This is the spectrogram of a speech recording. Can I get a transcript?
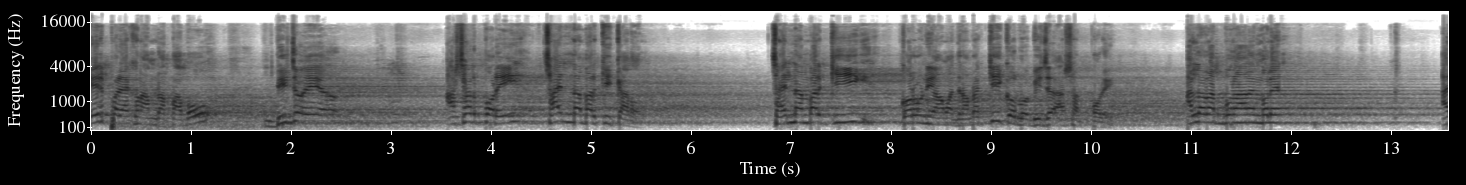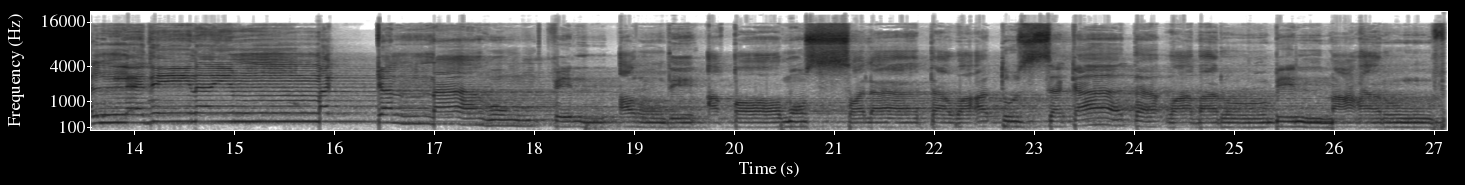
এরপর এখন আমরা পাব বিজয়ে আসার পরে চার নাম্বার কি কারণ? চার নাম্বার কি করণীয় আমাদের? আমরা কি করব বিজয় আসার পরে? আল্লাহ রাব্বুল আলম বলেন আল্লাহ مكناهم في الأرض أقاموا الصلاة وأتوا الزكاة وأمروا بالمعروف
